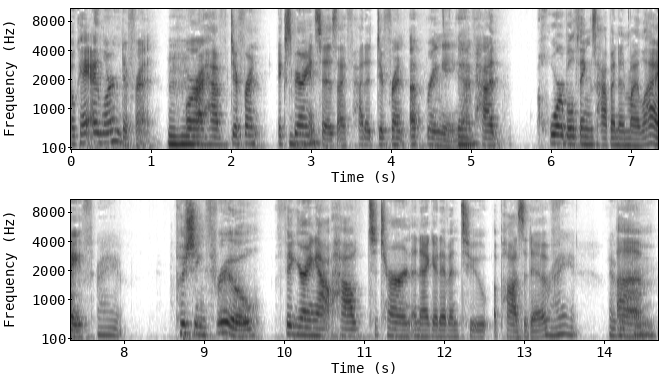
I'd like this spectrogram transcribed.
okay, I learned different, Mm-hmm. or I have different experiences. I've had a different upbringing. Yeah. I've had horrible things happen in my life. Right. Pushing through, figuring out how to turn a negative into a positive. Right. Um,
